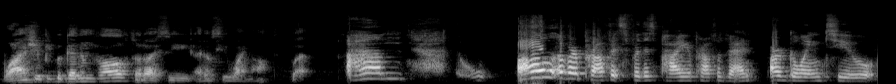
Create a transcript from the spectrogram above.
why should people get involved? Although I see, I don't see why not, but Um, all of our profits for this Pie Your Prof event are going to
